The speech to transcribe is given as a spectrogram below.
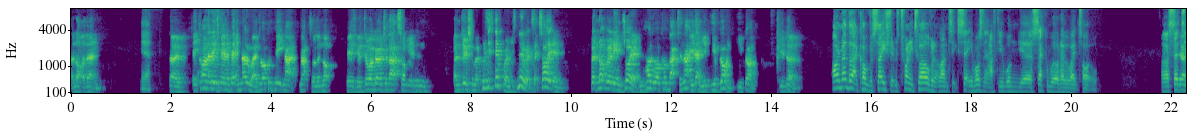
a lot of them. Yeah. So it kind of leaves me in a bit of nowhere. Do I compete nat- natural and not be as good. Do I go to that side and and do something because it's different, it's new, it's exciting, but not really enjoy it? And how do I come back to Natty then? You, you've gone, you've gone, you're done. I remember that conversation. It was 2012 in Atlantic City, wasn't it? After you won your second world heavyweight title, and I said Yeah. to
